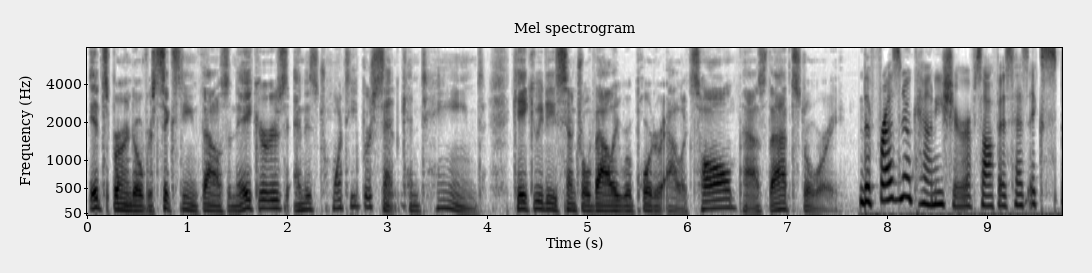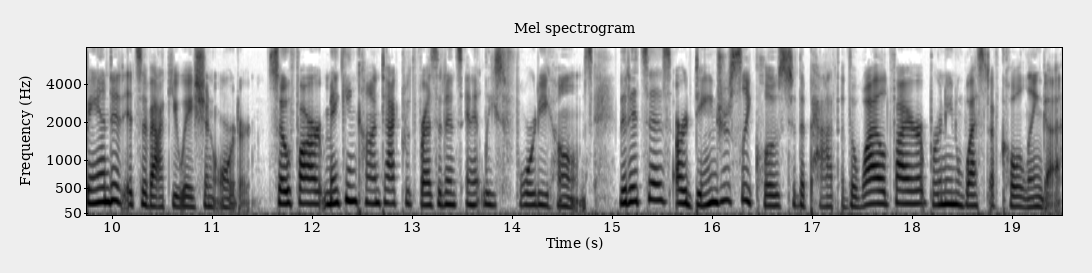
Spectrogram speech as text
It's burned over 16,000 acres and is 20% contained. KQED Central Valley reporter Alex Hall has that story. The Fresno County Sheriff's Office has expanded its evacuation order, so far making contact with residents in at least 40 homes that it says are dangerously close to the path of the wildfire burning west of Coalinga.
